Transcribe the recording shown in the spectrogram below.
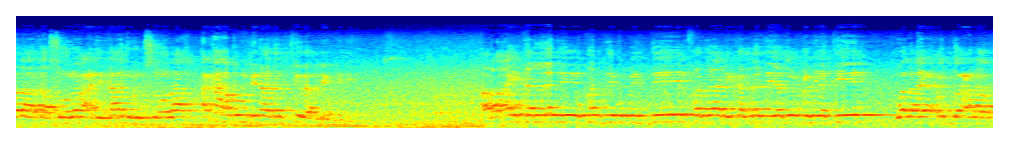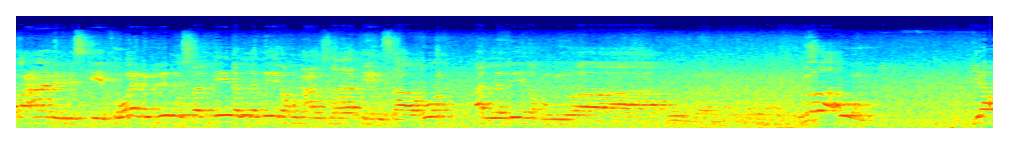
صلاة الصلاة عدي كانوا الصلاة أكهبهم بنا تذكير لك أرأيت الذي يكذب بالدين فذلك الذي يدع اليتيم ولا يحض على طعام المسكين. فويل للمصلين الذين هم عن صلاتهم ساهون الذين هم يراءون. يراءون. يا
